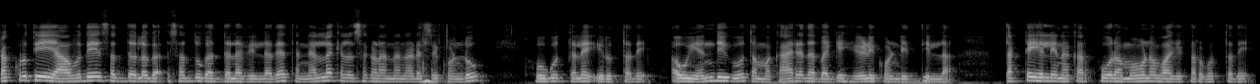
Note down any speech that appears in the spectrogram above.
ಪ್ರಕೃತಿಯ ಯಾವುದೇ ಸದ್ದಲು ಸದ್ದುಗದ್ದಲವಿಲ್ಲದೆ ತನ್ನೆಲ್ಲ ಕೆಲಸಗಳನ್ನು ನಡೆಸಿಕೊಂಡು ಹೋಗುತ್ತಲೇ ಇರುತ್ತದೆ. ಅವು ಎಂದಿಗೂ ತಮ್ಮ ಕಾರ್ಯದ ಬಗ್ಗೆ ಹೇಳಿಕೊಂಡಿದ್ದಿಲ್ಲ. ತಟ್ಟೆಯಲ್ಲಿನ ಕರ್ಪೂರ ಮೌನವಾಗಿ ಕರಗುತ್ತದೆ.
